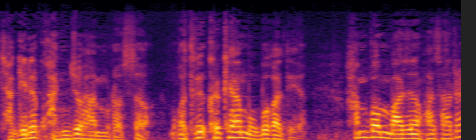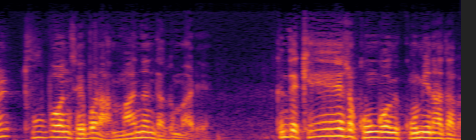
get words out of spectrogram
자기를 관조함으로써, 어떻게, 그렇게 하면 뭐가 돼요? 한 번 맞은 화살을 두 번, 세 번 안 맞는다, 그 말이에요. 근데 계속 곰곰이 고민하다가,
